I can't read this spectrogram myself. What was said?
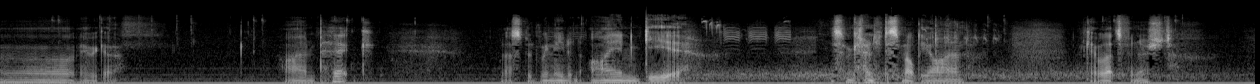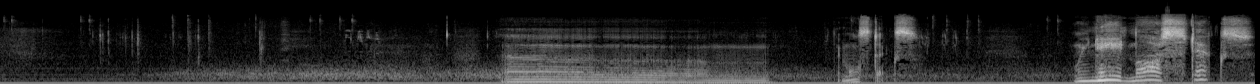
Uh, here we go. Iron pick. What else we need? An iron gear. Guess I'm gonna need to smelt the iron. Okay, well that's finished. Um, more sticks. We need more sticks.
